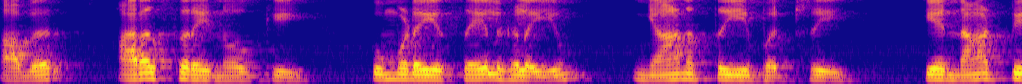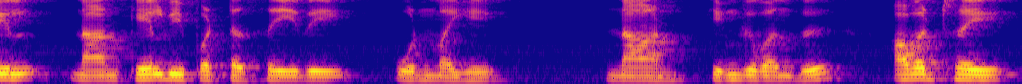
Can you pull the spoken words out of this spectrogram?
அவர் அரசரை நோக்கி உம்முடைய செயல்களையும் ஞானத்தையும் பற்றி என் நாட்டில் நான் கேள்விப்பட்ட செய்தி உண்மையே. நான் இங்கு வந்து அவற்றை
